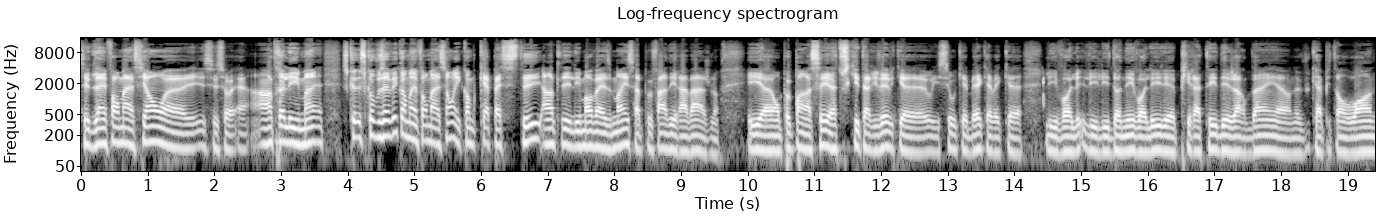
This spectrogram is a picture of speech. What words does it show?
c'est de l'information, euh, c'est ça, euh, entre les mains. Ce que ce que vous avez comme information et comme capacité entre les, mauvaises mains, ça peut faire des ravages. Là. Et euh, on peut penser à tout ce qui est arrivé avec, ici au Québec avec les, les, les données volées, piratées des jardins. on a vu Capital One.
